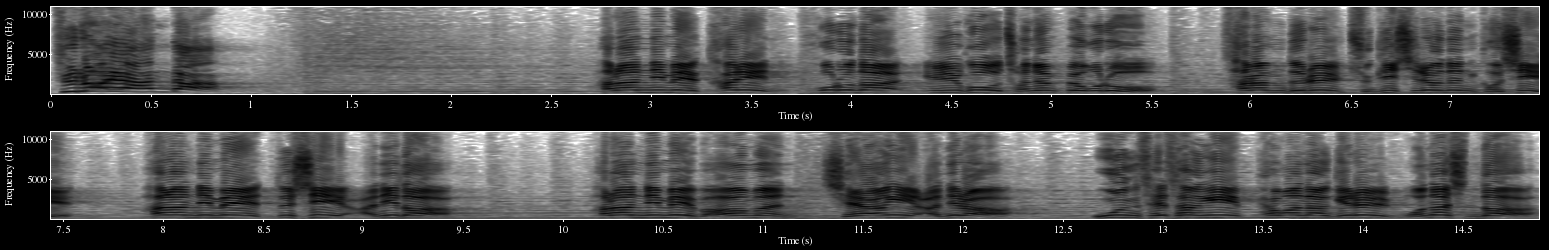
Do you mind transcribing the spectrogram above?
들어야 한다. 하나님의 칼인 코로나19 전염병으로 사람들을 죽이시려는 것이 하나님의 뜻이 아니다. 하나님의 마음은 재앙이 아니라 온 세상이 평안하기를 원하신다.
